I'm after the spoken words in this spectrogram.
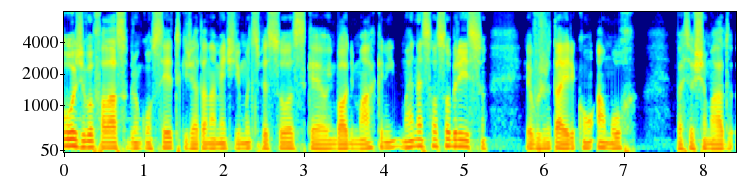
Hoje eu vou falar sobre um conceito que já está na mente de muitas pessoas, que é o embalde marketing, mas não é só sobre isso. Eu vou juntar ele com amor. Vai ser chamado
